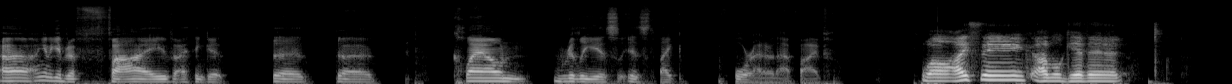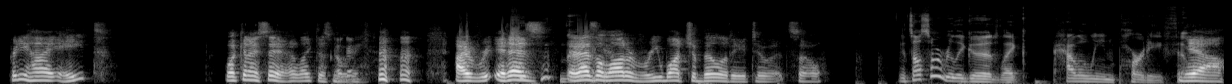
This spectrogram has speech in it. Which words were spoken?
Uh, I'm gonna give it a five. I think it the the clown really is is like four out of that five. well, I think I will give it pretty high eight. What can I say? I like this movie. I re- it has it has a go. lot of rewatchability to it. So It's also a really good like Halloween party film. yeah,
